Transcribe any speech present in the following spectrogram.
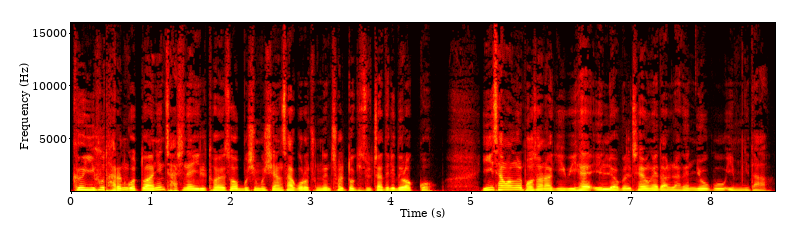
그 이후 다른 곳도 아닌 자신의 일터에서 무시무시한 사고로 죽는 철도 기술자들이 늘었고 이 상황을 벗어나기 위해 인력을 채용해달라는 요구입니다.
